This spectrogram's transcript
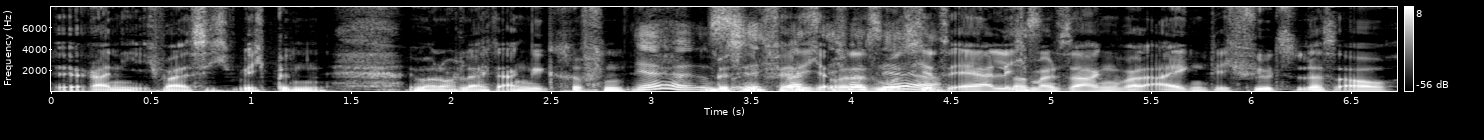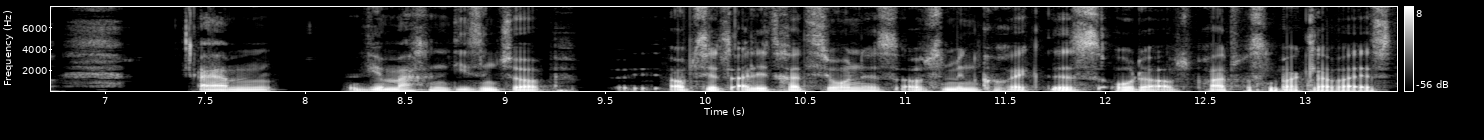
Rani, ich weiß, ich, ich bin immer noch leicht angegriffen, Ja, ein das- bisschen ich fertig, weiß- aber das weiß, muss ja, ich jetzt ehrlich mal sagen, weil eigentlich fühlst du das auch. Ähm, wir machen diesen Job, ob es jetzt Alliteration ist, ob es minkorrekt ist oder ob es Bratwurst und Baklava ist,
